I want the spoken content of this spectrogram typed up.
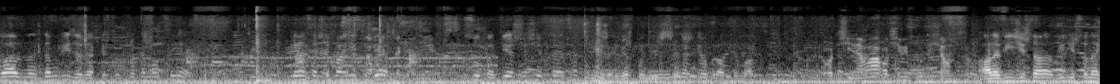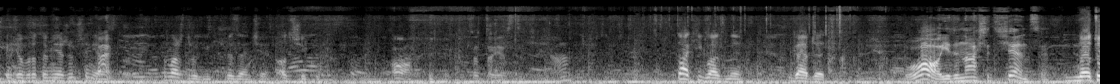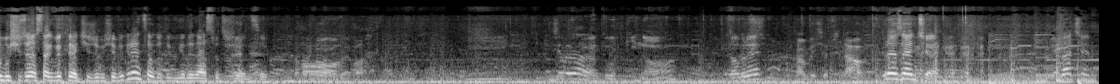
Ładne, tam widzę, że jakieś tam trochę mocy jest. Wkręca się fajnie, czy wiesz? Super, wiesz, że się wkręca, czy wiesz? Wiesz, podjeżdżasz. Jakie obroty ma? Odcina ma 8,5 tysiąca. Ale widzisz, na, widzisz to na jakimś obrotomierzu, czy nie? Tak. To masz drugi w prezencie, od Sików. O, co to jest? No. Taki ładny gadżet. Ło, 11 tysięcy. No to musisz teraz tak wykręcić, żeby się wykręcał do tych 11 tysięcy. O, Turki, no. Dobry? To by się przydało. W prezencie. Dla ciebie.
